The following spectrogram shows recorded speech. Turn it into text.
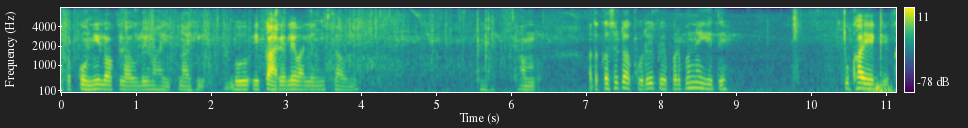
आता कोणी लॉक लावलं आहे माहीत नाही. भो एक कार्यालयवाल्यांनीच लावलं थांब. आता कसं टाकू रे? पेपर पण नाही येते. तू खा एक एक.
